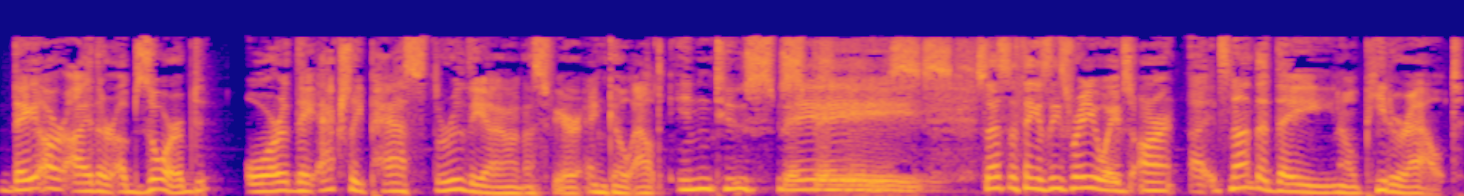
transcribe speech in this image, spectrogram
they are either absorbed or they actually pass through the ionosphere and go out into space. So that's the thing is these radio waves aren't, uh, it's not that they, you know, peter out.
